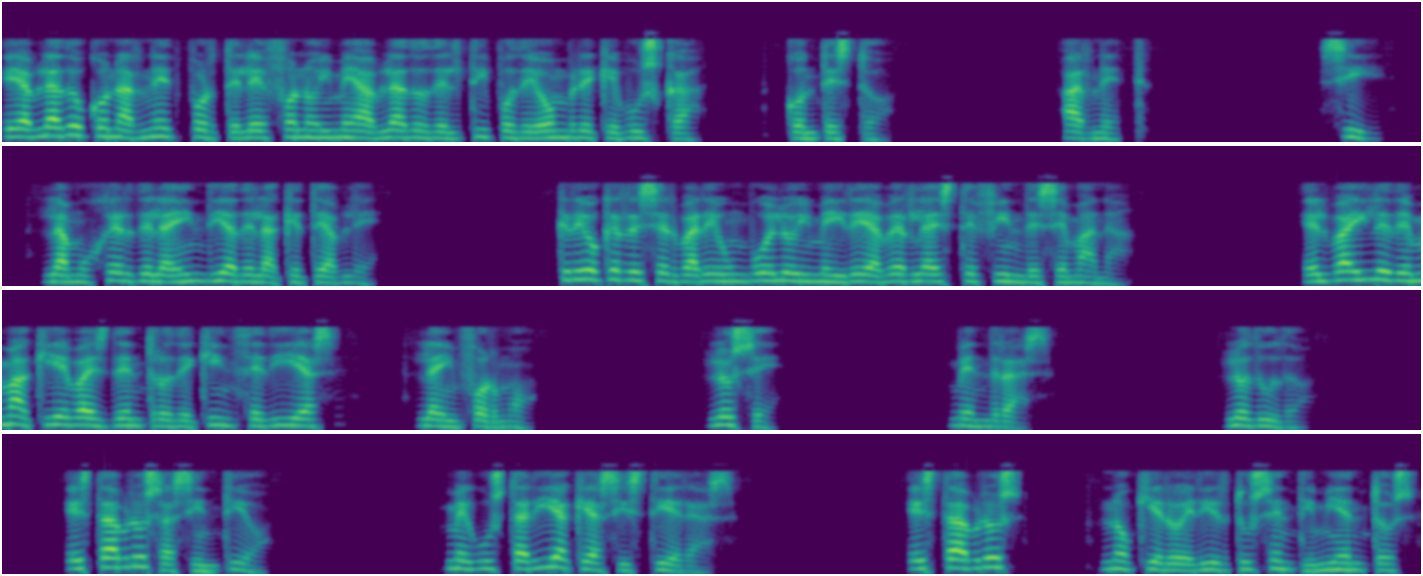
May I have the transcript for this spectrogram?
He hablado con Arnett por teléfono y me ha hablado del tipo de hombre que busca, contestó. Arnett. Sí, la mujer de la India de la que te hablé. Creo que reservaré un vuelo y me iré a verla este fin de semana. El baile de Makieva es dentro de 15 días, la informó. Lo sé. Vendrás. Lo dudo. Stavros asintió. Me gustaría que asistieras. Stavros, no quiero herir tus sentimientos,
